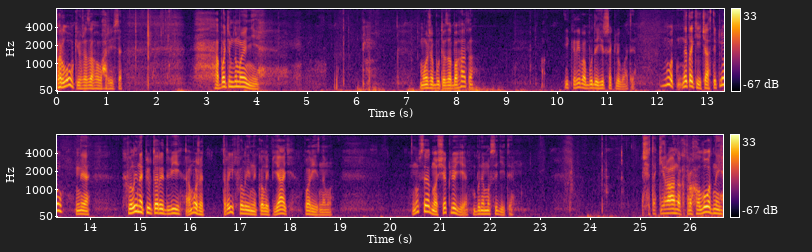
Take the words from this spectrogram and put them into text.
перловки вже заговарююся. А потім думаю, ні. Може бути забагато, і риба буде гірше клювати. Ну, от, не такий частий кльов, не хвилина півтори-дві, а може три хвилини, коли п'ять, по-різному. Ну, все одно ще клює, будемо сидіти. Ще такий ранок прохолодний,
